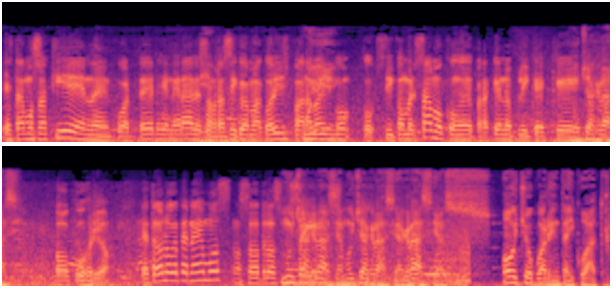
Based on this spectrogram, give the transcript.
Estamos aquí en el cuartel general de San Francisco de Macorís para Muy ver bien. con- con- si conversamos con él para que nos explique qué Muchas gracias. ocurrió. De todo lo que tenemos, nosotros... Muchas seguimos. gracias, muchas gracias, gracias. 844.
